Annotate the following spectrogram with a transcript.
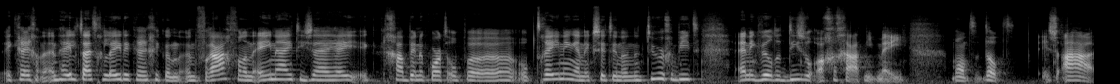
ik kreeg een hele tijd geleden kreeg ik een, een, vraag van een eenheid die zei: Hey, ik ga binnenkort op, uh, op training en ik zit in een natuurgebied en ik wil het dieselaggregaat niet mee. Want dat is A,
